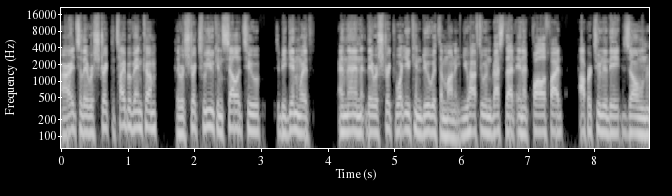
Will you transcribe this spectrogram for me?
All right. So they restrict the type of income. They restrict who you can sell it to to begin with. And then they restrict what you can do with the money. You have to invest that in a qualified opportunity zone.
